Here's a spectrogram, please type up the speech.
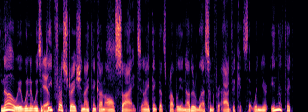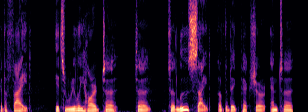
no, it, when it was a Yeah. deep frustration, I think on all sides, and I think that's probably another lesson for advocates that when you're in the thick of the fight, it's really hard to to to lose sight of the big picture and to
